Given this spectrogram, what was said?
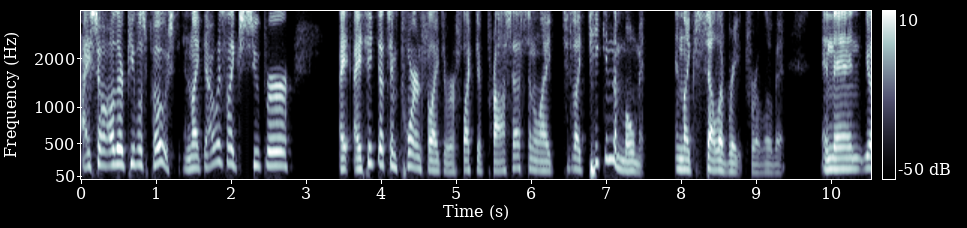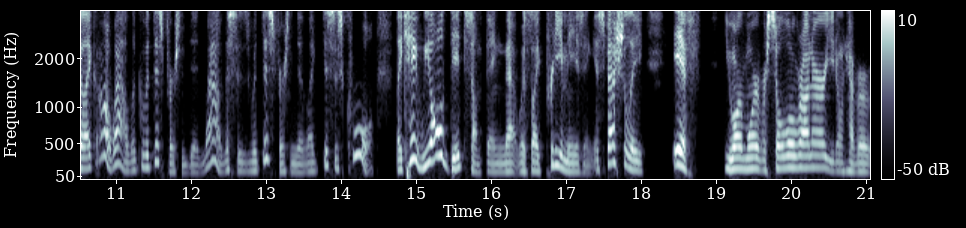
I saw other people's posts and like that was like super. I, I think that's important for like the reflective process and like to like take in the moment and like celebrate for a little bit. And then you're like, oh, wow, look at what this person did. Wow, this is what this person did. Like, this is cool. Like, hey, we all did something that was like pretty amazing, especially if you are more of a solo runner. You don't have a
